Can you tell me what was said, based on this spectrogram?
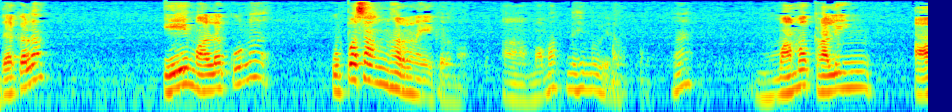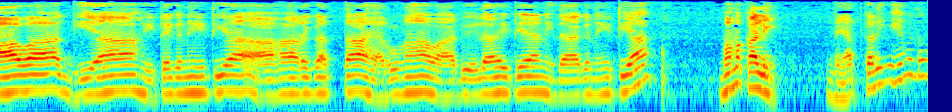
දැකළ ඒ මලකුණ උපසංහරණය කරනවා. මමත් මෙහෙම වෙනවා. මම කලින් ආවා ගියා හිටගෙන හිටියා ආහාරගත්තා හැරුණා වාඩි වෙලා හිටිය නිදාගෙන හිටියා. මම කලින්. මෙයත් කලින් එහෙම තව.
